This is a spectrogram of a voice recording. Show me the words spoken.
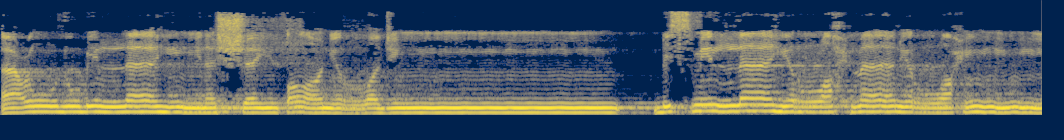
اعوذ باللہ من الشیطان الرجیم۔ بسم اللہ الرحمن الرحیم۔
